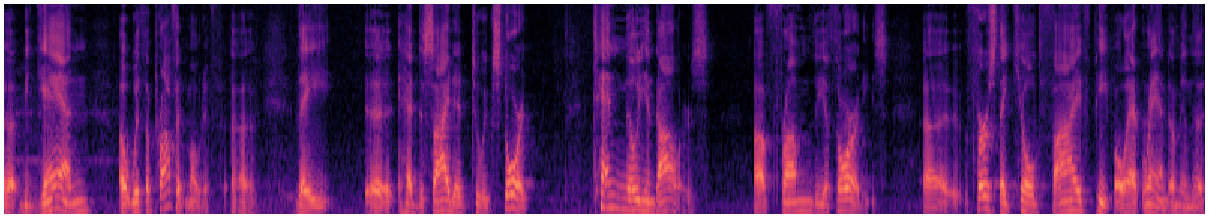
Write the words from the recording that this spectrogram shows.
uh, began uh, with a profit motive. Uh, they uh, had decided to extort $10 million uh, from the authorities. Uh, first, they killed five people at random in the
